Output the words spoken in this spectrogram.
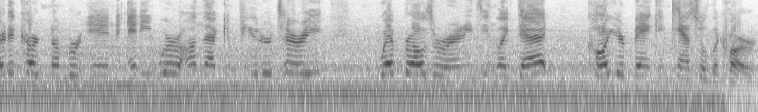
credit card number in anywhere on that computer, Terry, web browser or anything like that, call your bank and cancel the card.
